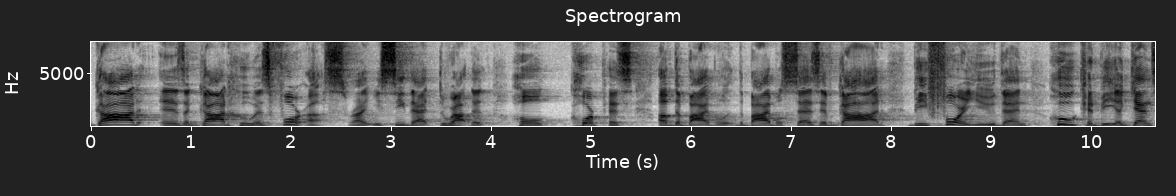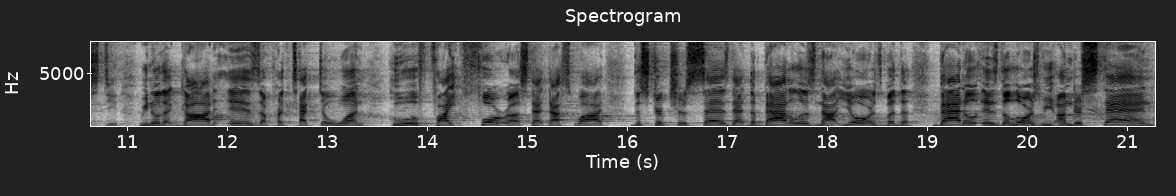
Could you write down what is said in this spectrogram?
God is a God who is for us, right? We see that throughout the whole corpus of the Bible. The Bible says, if God be for you, then who could be against you? We know that God is a protector, one who will fight for us. That, that's why the scripture says that the battle is not yours, but the battle is the Lord's. We understand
